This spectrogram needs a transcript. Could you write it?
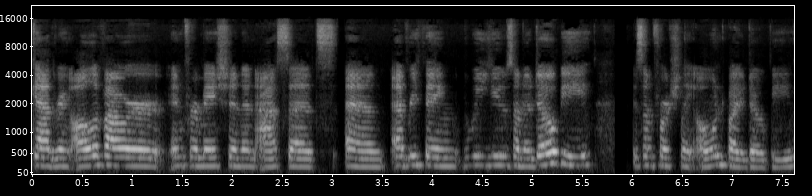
gathering all of our information and assets and everything we use on Adobe is unfortunately owned by Adobe.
